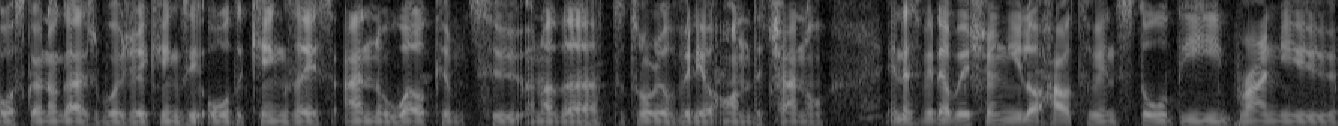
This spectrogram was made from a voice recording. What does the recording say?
what's going on guys? Your boy Jay Kingsley, all the Kingz Ace, and welcome to another tutorial video on the channel. In this video, I'll be showing you lot how to install the brand new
